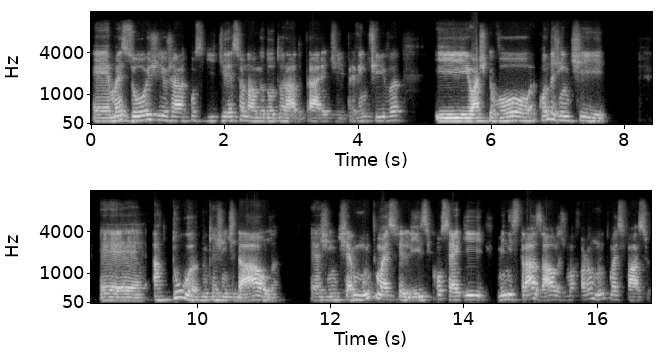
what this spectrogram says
é, mas hoje eu já consegui direcionar o meu doutorado para a área de preventiva, e eu acho que eu vou, quando a gente é, atua no que a gente dá aula, a gente é muito mais feliz e consegue ministrar as aulas de uma forma muito mais fácil.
